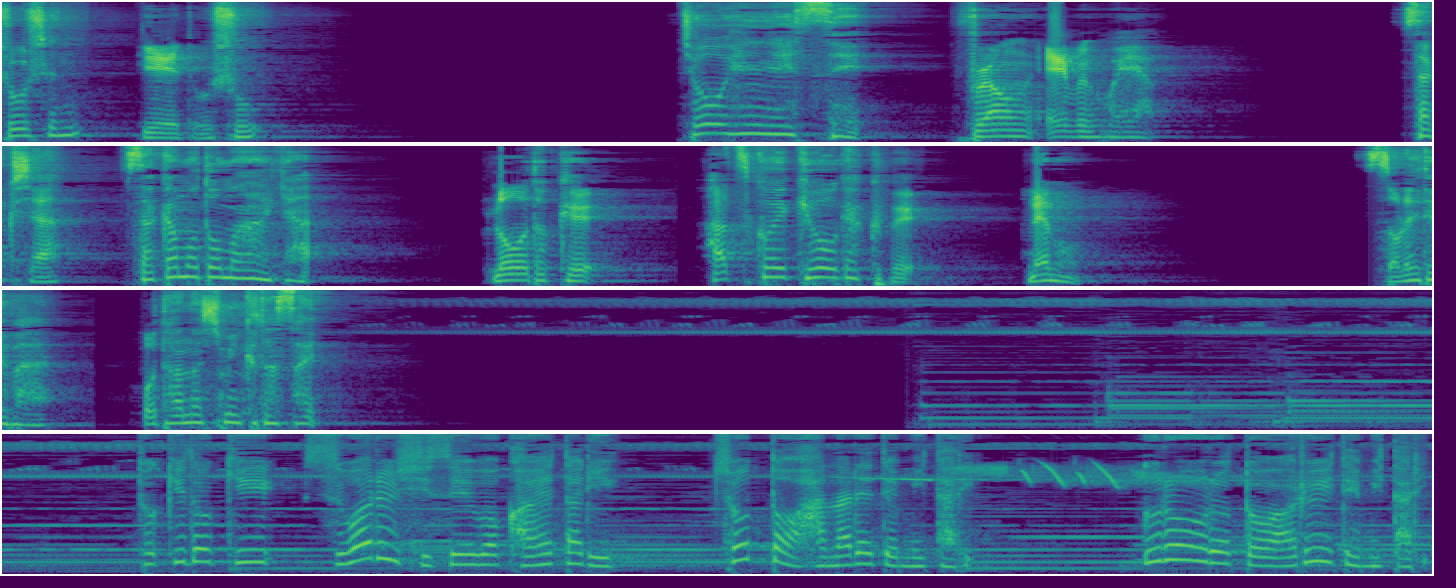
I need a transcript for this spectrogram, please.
书生阅读书，長編エッセイ。From everywhere 作者坂本真綾朗読初恋教学部。レモ。ンそれではお楽しみください。時々座る姿勢を変えたりちょっと離れてみたりうろうろと歩いてみたり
